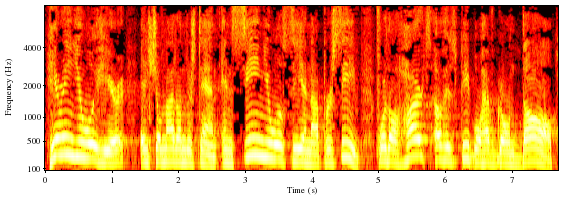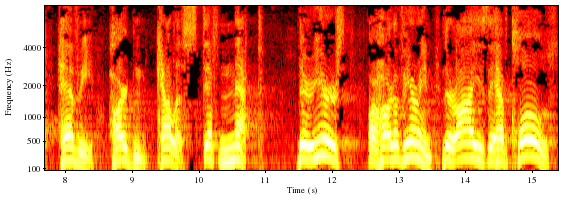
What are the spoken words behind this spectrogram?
Hearing you will hear and shall not understand, and seeing you will see and not perceive. For the hearts of his people have grown dull, heavy, hardened, callous, stiff-necked. Their ears are hard of hearing. Their eyes they have closed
